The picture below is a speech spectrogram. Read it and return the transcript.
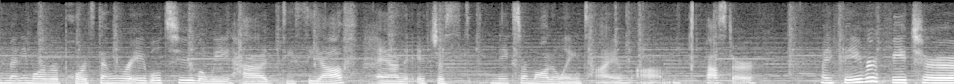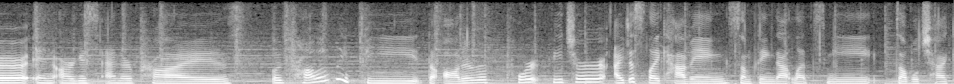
many more reports than we were able to when we had DCF and it just makes our modeling time um, faster. My favorite feature in Argus Enterprise would probably be the auto report feature. I just like having something that lets me double check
